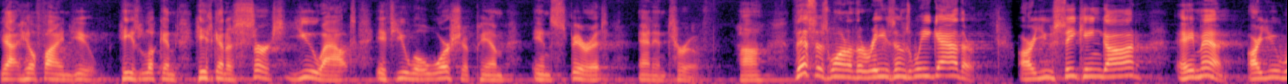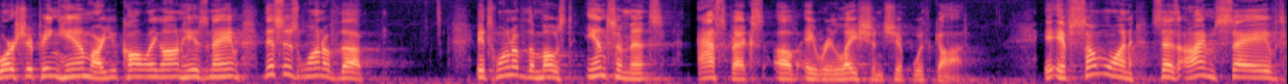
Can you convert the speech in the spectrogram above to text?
Yeah, He'll find you. He's looking, He's going to search you out if you will worship Him in spirit and in truth. Huh? This is one of the reasons we gather. Are you seeking God? Amen. Are you worshiping Him? Are you calling on His name? This is one of the, it's one of the most intimate aspects of a relationship with God. If someone says, I'm saved,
